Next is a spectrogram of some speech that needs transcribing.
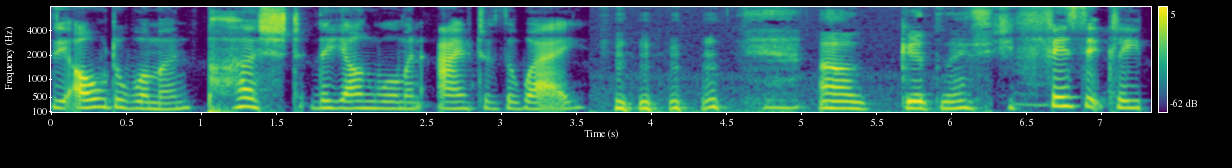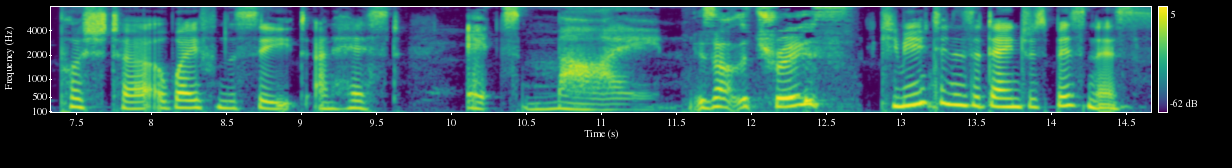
The older woman pushed the young woman out of the way. Oh, goodness. She physically pushed her away from the seat and hissed, It's mine. Is that the truth? Commuting is a dangerous business.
